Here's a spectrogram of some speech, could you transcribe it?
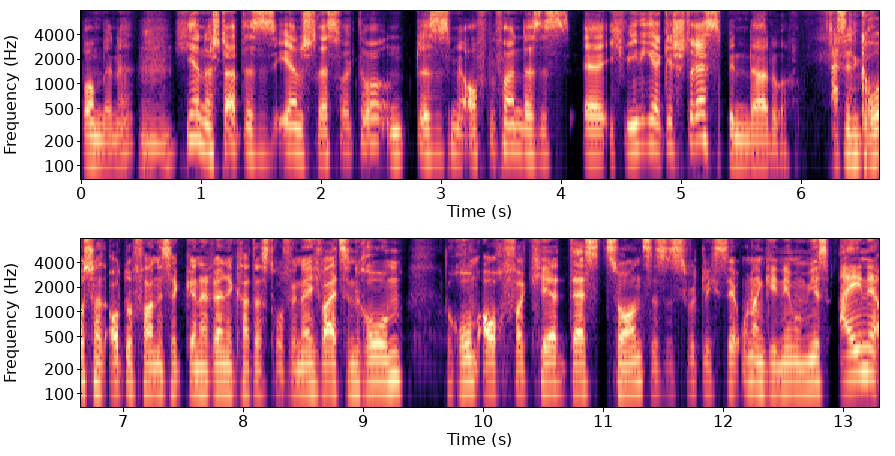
Bombe, ne? Mhm. Hier in der Stadt ist es eher ein Stressfaktor und das ist mir aufgefallen, dass es, äh, ich weniger gestresst bin dadurch. Also in Großstadt Autofahren ist ja generell eine Katastrophe. Ne? Ich war jetzt in Rom, Rom auch Verkehr des Zorns. Es ist wirklich sehr unangenehm. Und mir ist eine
